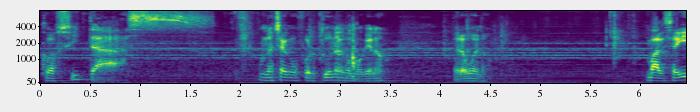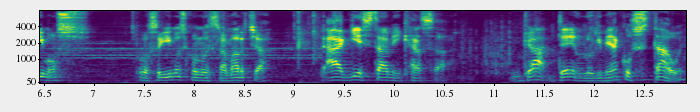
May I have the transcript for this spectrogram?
cositas. Un hacha con fortuna, como que no. Pero bueno. Vale, seguimos. Proseguimos con nuestra marcha. Aquí está mi casa. God damn, lo que me ha costado, eh.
